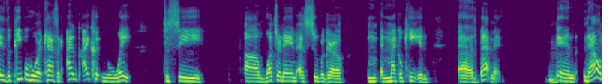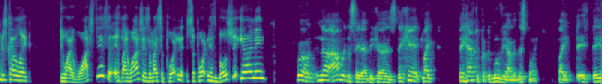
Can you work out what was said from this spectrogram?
is the people who are cast. Like I, I couldn't wait to see, um, what's her name as Supergirl, and Michael Keaton as Batman. Mhm. And now I'm just kind of like, do I watch this? If I watch this, am I supporting supporting his bullshit? You know what I mean? Well, no, I wouldn't say that because they can't like they have to put the movie out at this point. Like they they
